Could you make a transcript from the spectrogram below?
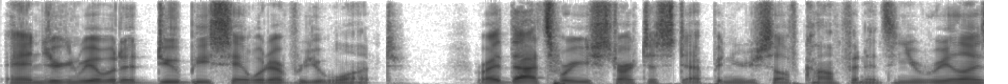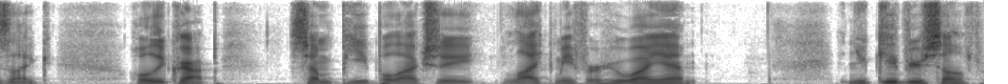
And you're going to be able to do, be, say whatever you want, right? That's where you start to step into your self confidence and you realize, like, holy crap, some people actually like me for who I am. And you give yourself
